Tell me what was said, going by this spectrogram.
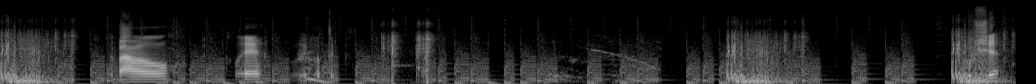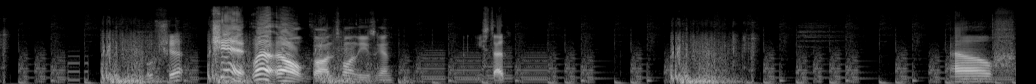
The barrel, clear. We've got the Oh shit. Shit. Shit! Well, oh god, it's one of these again. He's dead. Health.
